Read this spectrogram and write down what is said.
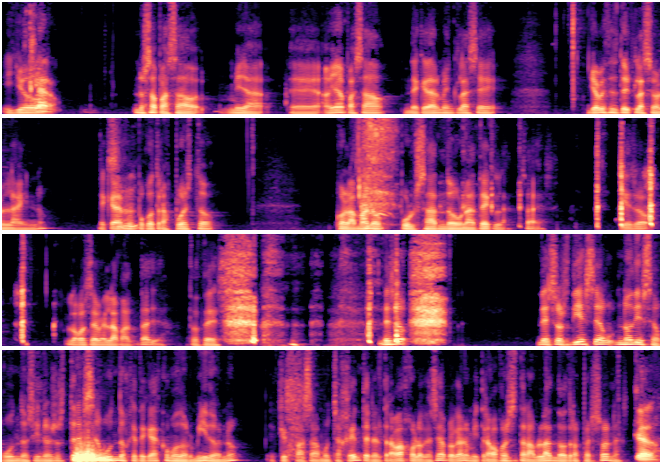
Y yo Claro. nos ha pasado. Mira, eh, a mí me ha pasado de quedarme en clase. Yo a veces doy clase online, ¿no? De quedarme un poco traspuesto con la mano pulsando una tecla, ¿sabes? Y eso luego se ve en la pantalla. Entonces, de eso, de esos 10 segundos, no 10 segundos, sino esos 3 segundos que te quedas como dormido, ¿no? Que pasa a mucha gente en el trabajo, lo que sea, pero claro, mi trabajo es estar hablando a otras personas. Claro,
